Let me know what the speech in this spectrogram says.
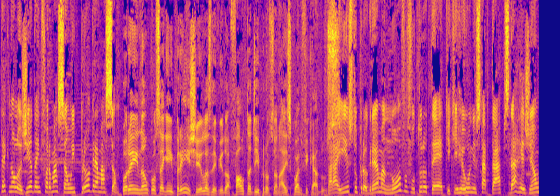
tecnologia da informação e programação. Porém, não conseguem preenchê-las devido à falta de profissionais qualificados. Para isto, o programa Novo Futuro Tech, que reúne startups da região,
